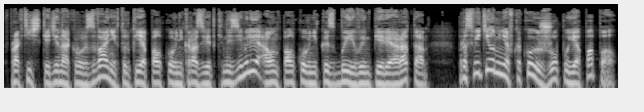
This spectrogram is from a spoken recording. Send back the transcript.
в практически одинаковых званиях, только я полковник разведки на земле, а он полковник СБИ в империи Аратан, просветил меня, в какую жопу я попал.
